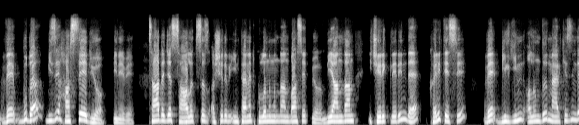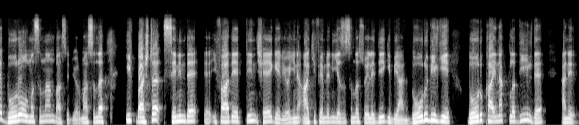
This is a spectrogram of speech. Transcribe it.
ve bu da bizi hasta ediyor bir nevi. Sadece sağlıksız aşırı bir internet kullanımından bahsetmiyorum. Bir yandan içeriklerin de kalitesi ve bilginin alındığı merkezin de doğru olmasından bahsediyorum. Aslında ilk başta senin de e, ifade ettiğin şeye geliyor. Yine Akif Emre'nin yazısında söylediği gibi yani doğru bilgi doğru kaynakla değil de hani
